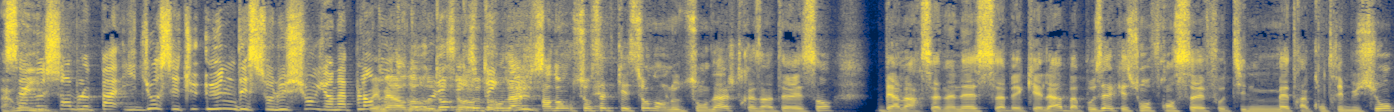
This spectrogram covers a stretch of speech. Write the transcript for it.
bah ça ne me semble pas idiot, c'est une des solutions, il y en a plein d'autres. Dans, notre sondage, pardon, sur cette question, dans notre sondage très intéressant, Bernard Sananès avec Elab a posé la question aux Français, faut-il mettre à contribution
